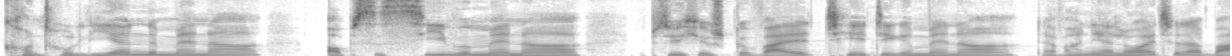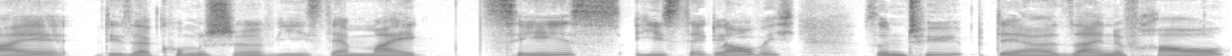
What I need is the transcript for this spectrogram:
kontrollierende Männer, obsessive Männer, psychisch gewalttätige Männer. Da waren ja Leute dabei, dieser komische, wie hieß der, Mike Cs hieß der, glaube ich, so ein Typ, der seine Frau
